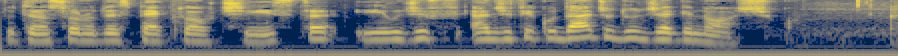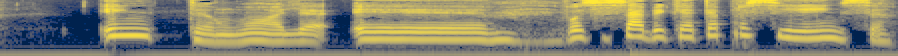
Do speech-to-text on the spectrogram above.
do transtorno do espectro autista e o, a dificuldade do diagnóstico? Então, olha, é, você sabe que até para a ciência,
